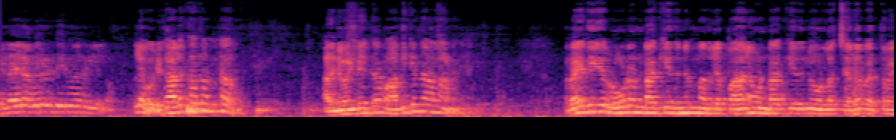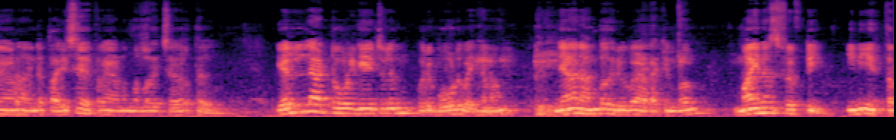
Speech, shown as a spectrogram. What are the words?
എന്തായാലും അങ്ങനെ ഒരു തീരുമാനമില്ലല്ലോ. അല്ല ഒരു കാലത്ത് അതുണ്ടാവും അതിനുവേണ്ടിയൊക്കെ വാദിക്കുന്ന ആളാണ് ഞാൻ. അതായത് ഈ റോഡ് ഉണ്ടാക്കിയതിനും അതിലെ പാലം ഉണ്ടാക്കിയതിനും ഉള്ള ചെലവ് എത്രയാണ് അതിന്റെ പലിശ എത്രയാണെന്നുള്ളത് ചേർത്ത് എല്ലാ ടോൾ ഗേറ്റിലും ഒരു ബോർഡ് വെക്കണം. ഞാൻ അമ്പത് രൂപ അടയ്ക്കുമ്പം മൈനസ് ഫിഫ്റ്റി ഇനി ഇത്ര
